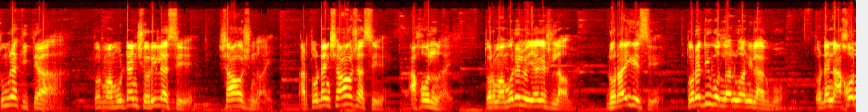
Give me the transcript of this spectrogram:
তোমরা কিতা? তোর মামুর ডাইন শরীর আছে সাহস নাই। আর তোর ডাইন সাহস আছে আখল নাই। তোর মামুরে লইয়া গেছিলাম ডরাই গেছে। তোরে দি বদলালু আনি লাগবো। তোর ডাইন আখল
